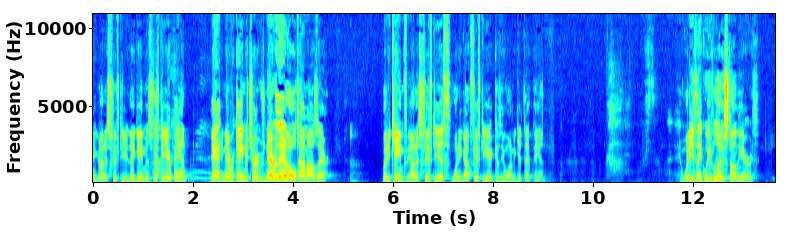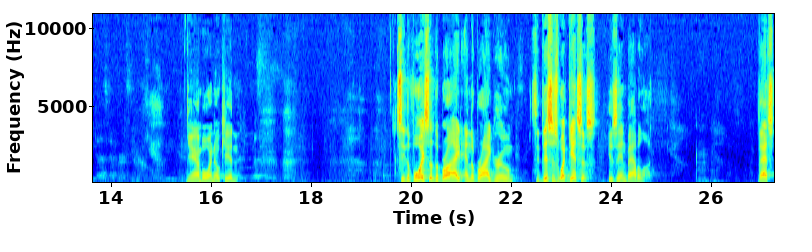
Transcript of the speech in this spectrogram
and got his 50 they gave him his 50 year pin. Yeah, he never came to church. He was never there the whole time I was there. But he came on his 50th when he got 50 years because he wanted to get that pin. And what do you think we've loosed on the earth? Yeah, boy, no kidding. See, the voice of the bride and the bridegroom, see, this is what gets us, is in Babylon. That's,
